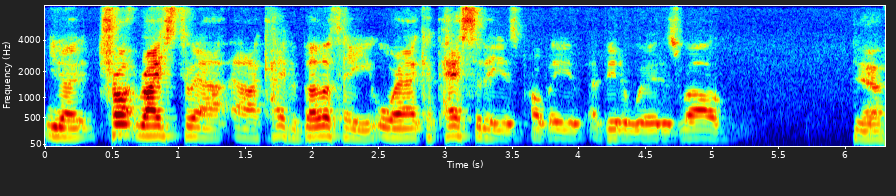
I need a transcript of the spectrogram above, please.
you know, try, race to our, our capability or our capacity is probably a better word as well. Yeah.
